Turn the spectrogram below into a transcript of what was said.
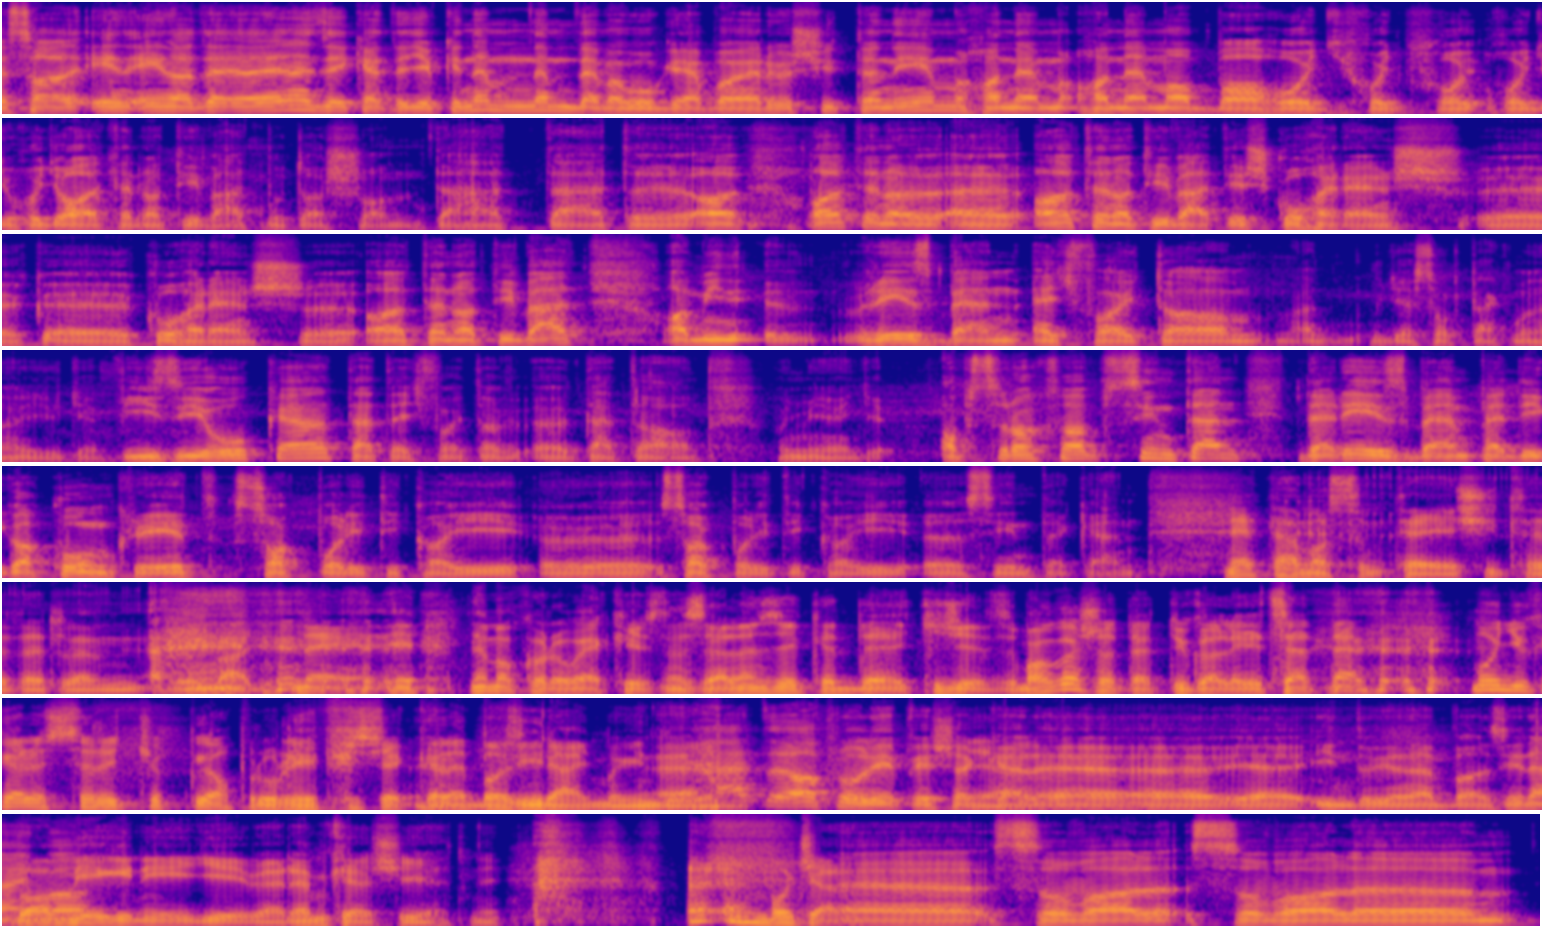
Szóval én, én a ellenzéket egyébként nem, nem demagógiába erősíteném, hanem, hanem abba, hogy, hogy, hogy, hogy, hogy alternatívát mutasson. Tehát, tehát alternatívát és koherens, koherens alternatívát, ami részben egyfajta, hát ugye szokták mondani, hogy ugye vízió kell, tehát egyfajta, tehát a, hogy mondjam, egy absztraktabb szinten, de részben pedig a konkrét szakpolitikai, szakpolitikai szinteken. Ne támaszunk teljesíthetetlen. Ne, nem akarom elkézni az ellenzéket, de egy kicsit magasra tettük a lécet. Ne, mondjuk először, hogy csak apró lépésekkel ebbe az irányba induljon. Hát apró lépésekkel ja. Induljon ebbe az irányba. Van még négy éve, nem kell sietni. Bocsánat. Szóval, szóval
